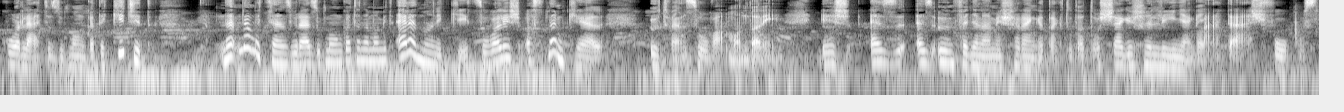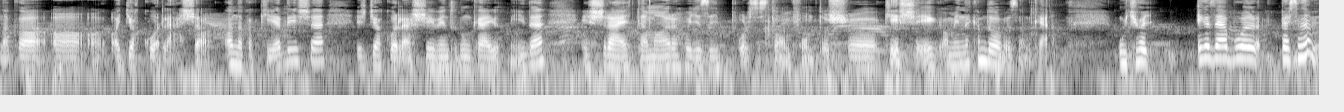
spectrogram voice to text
korlátozzuk magunkat, egy kicsit nem, nem hogy cenzúrázzuk magunkat, hanem amit el lehet mondani két szóval, és azt nem kell 50 szóval mondani. És ez, ez önfegyelem és rengeteg tudatosság, és a lényeglátás, fókusznak a, a, a, a gyakorlása. Annak a kérdése, és gyakorlás révén tudunk eljutni ide, és rájöttem arra, hogy ez egy borzasztóan fontos készség, amin nekem dolgoznom kell. Úgyhogy Igazából persze nem,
